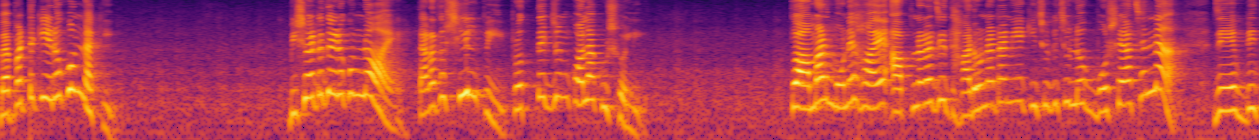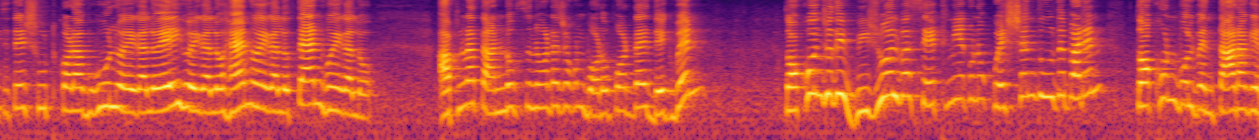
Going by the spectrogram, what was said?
ব্যাপারটা কি এরকম নাকি? বিষয়টা তো এরকম নয়। তারা তো শিল্পী, প্রত্যেকজন কলাকুশলী। তো আমার মনে হয় আপনারা যে ধারণাটা নিয়ে কিছু কিছু লোক বসে আছেন না, যে এফডিসিতে শ্যুট করা ভুল হয়ে গেল, এই হয়ে গেল, হ্যান হয়ে গেল, ত্যান হয়ে গেল, আপনারা তাণ্ডব সিনেমাটা যখন বড় পর্দায় দেখবেন, তখন যদি ভিজুয়াল বা সেট নিয়ে কোনো কোয়েশ্চেন তুলতে পারেন, তখন বলবেন তার আগে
